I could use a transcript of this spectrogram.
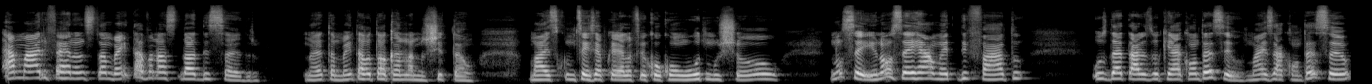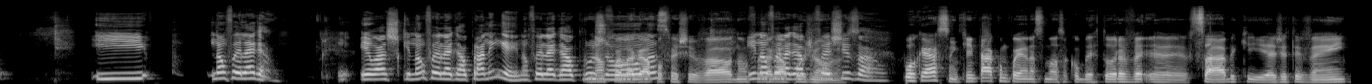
A Mari Fernandes também estava na cidade de Cedro, né? Também estava tocando lá no Chitão. Mas não sei se é porque ela ficou com o último show. Não sei, eu não sei realmente, de fato, os detalhes do que aconteceu. Mas aconteceu. E não foi legal. Eu acho que não foi legal para ninguém. Não foi legal para o Não Jonas. foi legal pro festival, não e foi não foi legal pro pro Jonas. festival. Porque assim, quem tá acompanhando essa nossa cobertura eh, sabe que a gente vem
